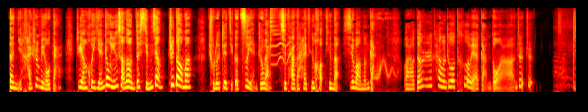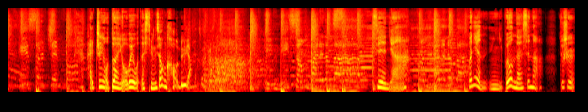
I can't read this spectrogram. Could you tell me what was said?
但你还是没有改，这样会严重影响到你的形象，知道吗？除了这几个字眼之外，其他的还挺好听的，希望能改。哇！我当时是看了之后特别感动啊，这这还真有段友为我的形象考虑啊！谢谢你啊！关键你不用担心呐，就是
